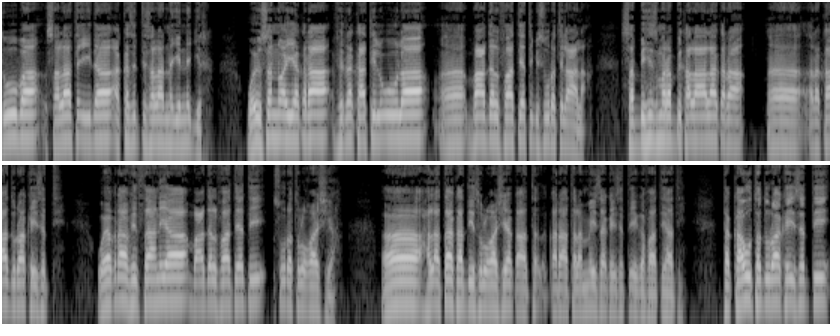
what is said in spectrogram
دوبا صلاة إيدا أكست صلاة نجن نجر ويسن أن يقرأ في الركعة الأولى بعد الفاتحة بسورة الأعلى. سبح اسم ربك الأعلى قرأ ركعة درا كيست ويقرأ في الثانية بعد الفاتحة سورة الغاشية. هل أتاك حديث الغاشية؟ قرأت لميسا كيست إيغا فاتحاتي تكاو تدرا كيست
